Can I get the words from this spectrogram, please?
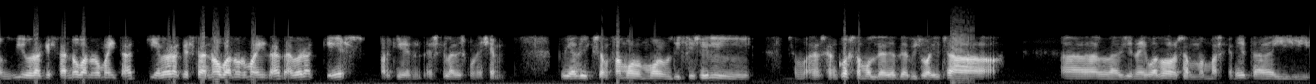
a viure aquesta nova normalitat i a veure aquesta nova normalitat, a veure què és, perquè és que la desconeixem. Però ja dic, se'm fa molt, molt difícil se'n costa molt de, de visualitzar uh, la gent aiguadors amb, amb mascareta i,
